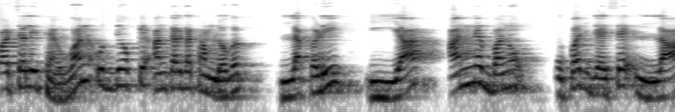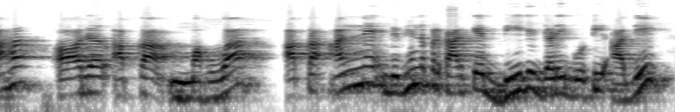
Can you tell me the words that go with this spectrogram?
प्रचलित हैं। वन उद्योग के अंतर्गत हम लोग लकड़ी या अन्य वनों उपज जैसे लाह और आपका महुआ, आपका अन्य विभिन्न प्रकार के बीज, जड़ी बूटी आदि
